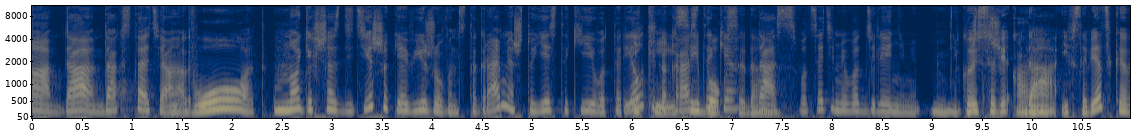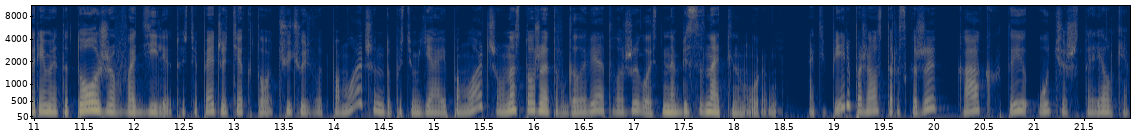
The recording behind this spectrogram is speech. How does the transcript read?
А, да, да, кстати, она. Вот. У многих сейчас детишек я вижу в Инстаграме, что есть такие вот тарелки, и кейсы, как раз и боксы, да. да, с вот с этими вот делениями. Мне то кажется, есть сове... да, и в советское время это тоже вводили. То есть опять же те, кто чуть-чуть вот помладше, ну, допустим, я и помладше, у нас тоже это в голове отложилось на бессознательном уровне. А теперь, пожалуйста, расскажи, как ты учишь тарелки.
